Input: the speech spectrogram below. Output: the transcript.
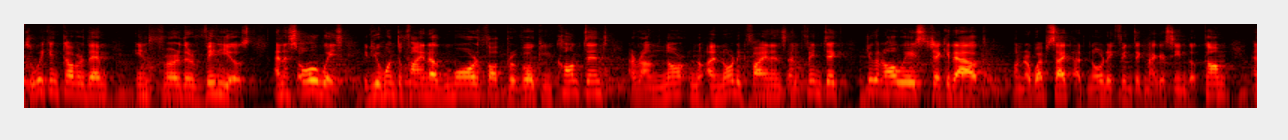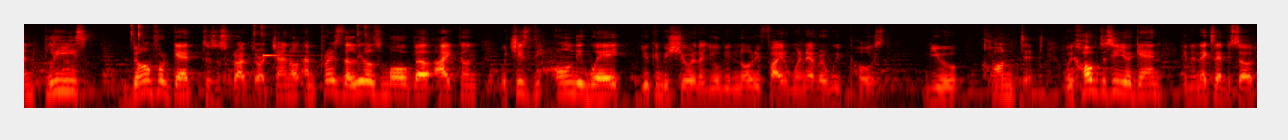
so we can cover them in further videos. And as always, if you want to find out more thought provoking content around Nor- uh, Nordic finance and fintech, you can always check it out on our website at nordicfintechmagazine.com. And please don't forget to subscribe to our channel and press the little small bell icon, which is the only way you can be sure that you'll be notified whenever we post new content. We hope to see you again in the next episode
